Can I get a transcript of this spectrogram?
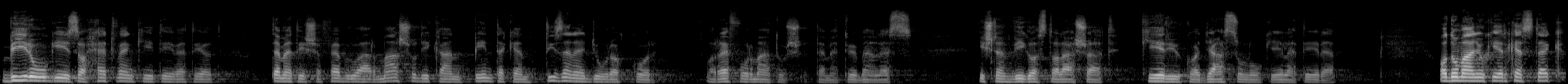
Bíró Géza 72 évet élt, temetése február másodikán, pénteken 11 órakor a református temetőben lesz. Isten vigasztalását kérjük a gyászolók életére. Adományok érkeztek,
